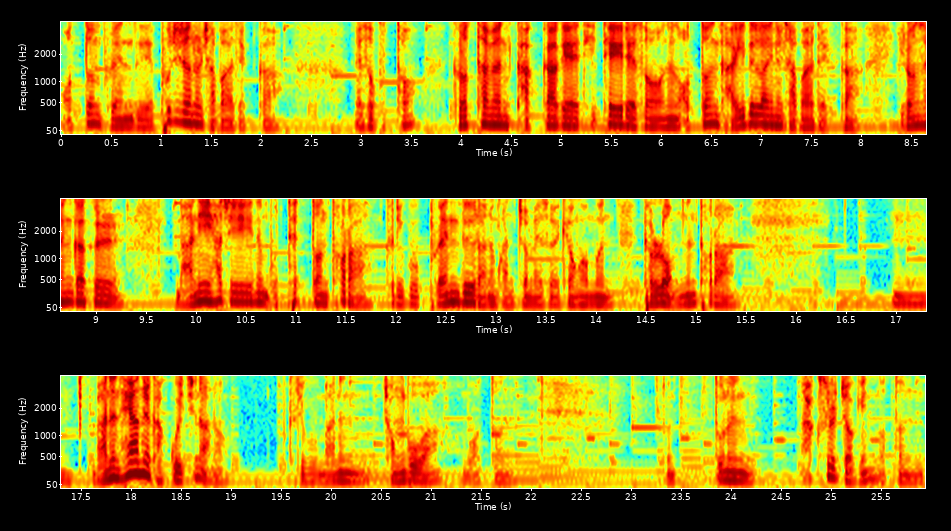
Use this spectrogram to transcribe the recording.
어떤 브랜드의 포지션을 잡아야 될까에서부터 그렇다면 각각의 디테일에서는 어떤 가이드라인을 잡아야 될까 이런 생각을 많이 하지는 못했던 터라 그리고 브랜드라는 관점에서의 경험은 별로 없는 터라. 음, 많은 해안을 갖고 있지는 않아. 그리고 많은 정보와 뭐 어떤 또, 또는 학술적인 어떤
